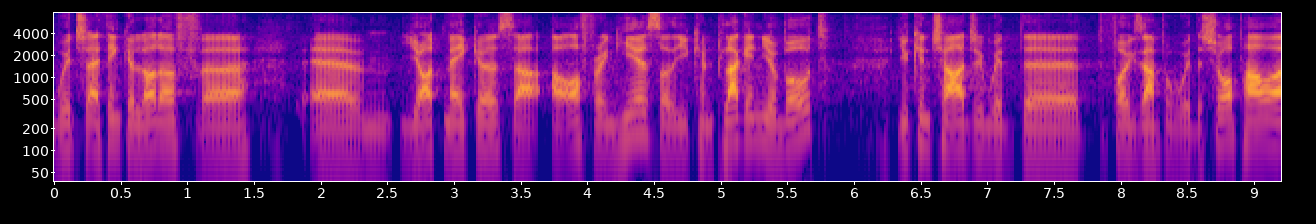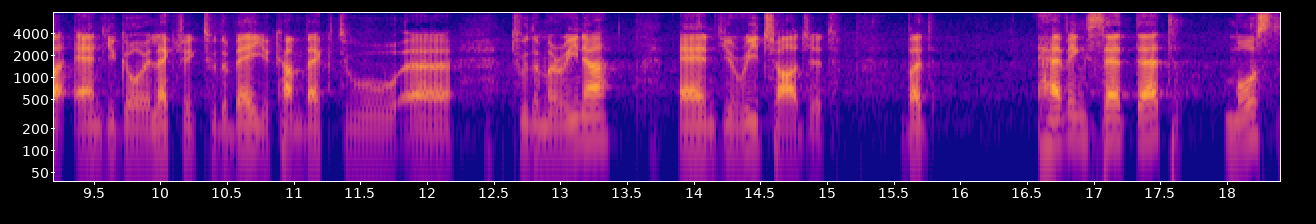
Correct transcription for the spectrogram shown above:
which I think a lot of uh, um, yacht makers are, are, offering here. So you can plug in your boat, you can charge it with the, for example, with the shore power, and you go electric to the bay. You come back to uh, to the marina, and you recharge it. But having said that, most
